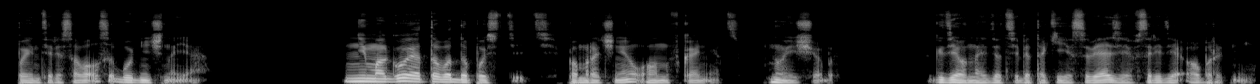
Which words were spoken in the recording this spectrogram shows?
— поинтересовался буднично я. «Не могу этого допустить», — помрачнел он в конец. «Ну еще бы. Где он найдет себе такие связи в среде оборотней?»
